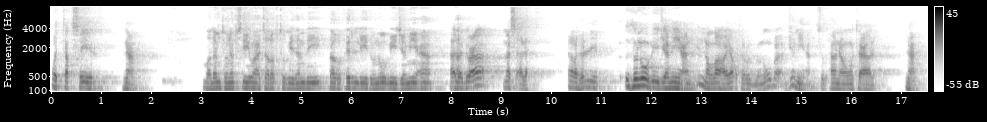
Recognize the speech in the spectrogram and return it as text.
والتقصير. نعم. ظلمت نفسي واعترفت بذنبي فاغفر لي ذنوبي جميعا. هذا دعاء مسألة. اغفر لي ذنوبي جميعا. إن الله يغفر الذنوب جميعا. سبحانه وتعالى. نعم.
